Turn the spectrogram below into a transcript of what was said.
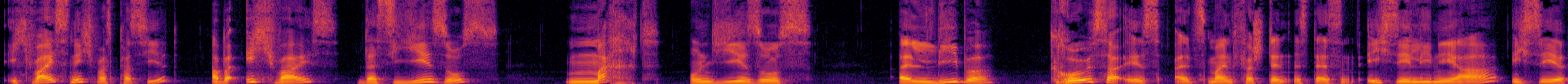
ich weiß nicht, was passiert, aber ich weiß, dass Jesus Macht und Jesus äh, Liebe größer ist als mein Verständnis dessen. Ich sehe linear, ich sehe,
